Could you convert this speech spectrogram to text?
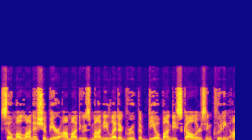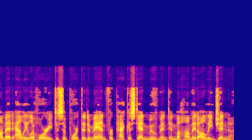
So Maulana Shabir Ahmad Usmani led a group of Deobandi scholars including Ahmed Ali Lahori to support the demand for Pakistan movement and Muhammad Ali Jinnah.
